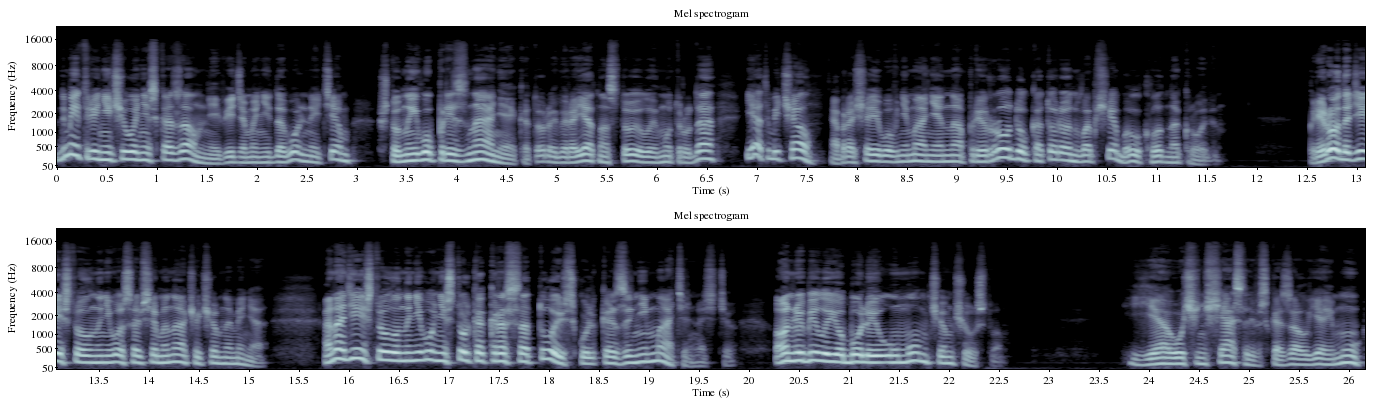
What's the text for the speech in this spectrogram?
Дмитрий ничего не сказал мне, видимо, недовольный тем, что на его признание, которое, вероятно, стоило ему труда, я отвечал, обращая его внимание на природу, которой он вообще был хладнокровен. Природа действовала на него совсем иначе, чем на меня. Она действовала на него не столько красотой, сколько занимательностью. Он любил ее более умом, чем чувством. «Я очень счастлив», — сказал я ему,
